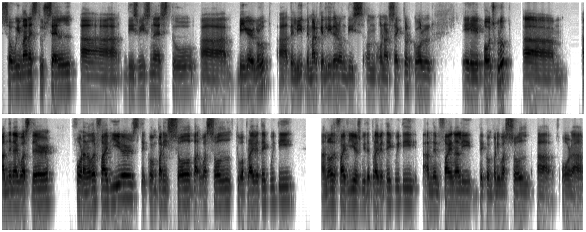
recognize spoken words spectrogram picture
So we managed to sell uh, this business to a bigger group, uh, the lead, the market leader on this on, on our sector called a Boats Group. Um, and then I was there for another five years. The company sold was sold to a private equity. another five years with the private equity, and then finally the company was sold uh, for a,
